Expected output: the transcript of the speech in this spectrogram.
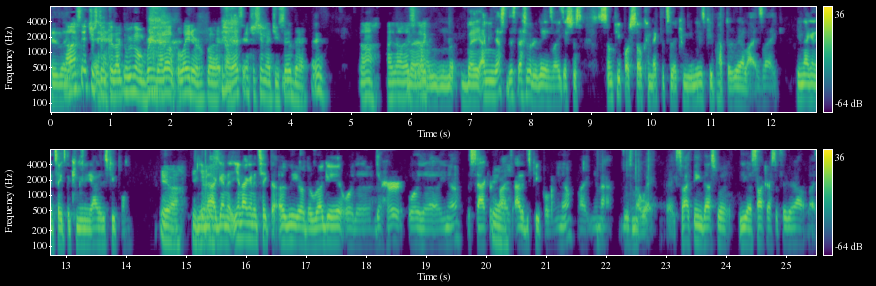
no, that's interesting because we're gonna bring that up later. But uh, that's interesting that you said that. Uh, I know that's but, like, um, but I mean that's, that's that's what it is. Like it's just some people are so connected to their communities. People have to realize like you're not going to take the community out of these people. Yeah, you are not gonna you're not gonna take the ugly or the rugged or the the hurt or the you know the sacrifice yeah. out of these people. You know, like you're not. There's no way. Like, so I think that's what U.S. soccer has to figure out. Like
